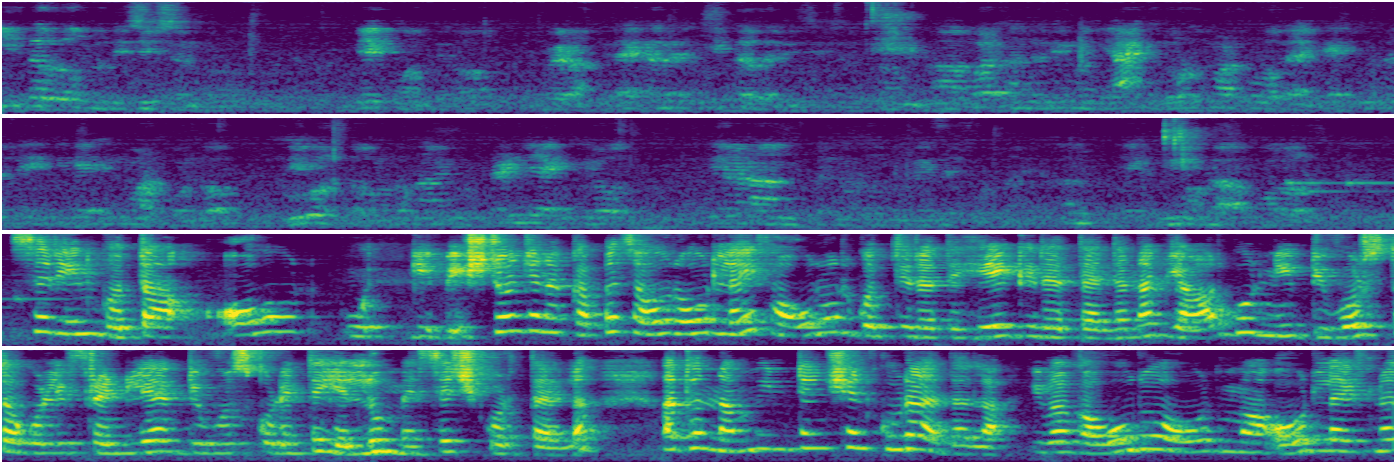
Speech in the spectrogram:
ಈ ತರದ ಒಂದು ಡಿಸಿಷನ್ ಬೇಕು ಅಂತಿರೋ ಬೇಡ ಅಂತೀರಾ? ಯಾಕಂದ್ರೆ ಈ ತರದ ಡಿಸಿಷನ್ ಬಟ್ ಅಂದ್ರೆ ನಿಮ್ಮನ್ನ ಯಾಕೆ ದೊಡ್ಡ ಮಾಡ್ಕೊಳ್ಳೋದು ಯಾಕೆ ಇದರಲ್ಲಿ ಇದಕ್ಕೆ ಹೆಂಗ್ ಮಾಡ್ಕೊಂಡು ಡಿವೋರ್ಸ್ ತಗೊಂಡು ನಾವು ಫ್ರೆಂಡ್ಲಿ ಆಗಿ ಇರೋ ಇರೋಣ ಅಂತಕ್ಕಂಥ ಒಂದು ಮೆಸೇಜ್ ಕೊಡ್ತಾ ಇದ್ದೀರಾ ಫಾಲೋವರ್ಸ್ ಸರ್ ಏನು ಗೊತ್ತಾ ಅವ್ರು ಎಷ್ಟೊಂದು ಜನ ಕಪಲ್ಸ್ ಅವ್ರ ಅವ್ರ ಲೈಫ್ ಅವ್ರವ್ರ ಗೊತ್ತಿರತ್ತೆ ಹೇಗಿರುತ್ತೆ ಅಂತ. ನಾವ್ ಯಾರಿಗೂ ನೀವು ಡಿವೋರ್ಸ್ ತಗೊಳ್ಳಿ ಫ್ರೆಂಡ್ಲಿ ಆಗಿ ಡಿವೋರ್ಸ್ ಕೊಡಿ ಅಂತ ಎಲ್ಲೂ ಮೆಸೇಜ್ ಕೊಡ್ತಾ ಇಲ್ಲ. ಅಥವಾ ನಮ್ಮ ಇಂಟೆನ್ಷನ್ ಕೂಡ ಅದಲ್ಲ. ಇವಾಗ ಅವರು ಅವ್ರ ಅವ್ರ ನ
